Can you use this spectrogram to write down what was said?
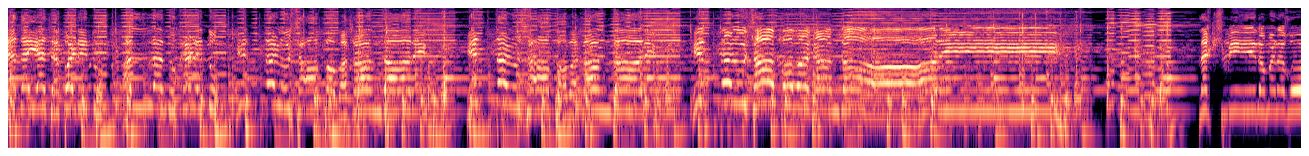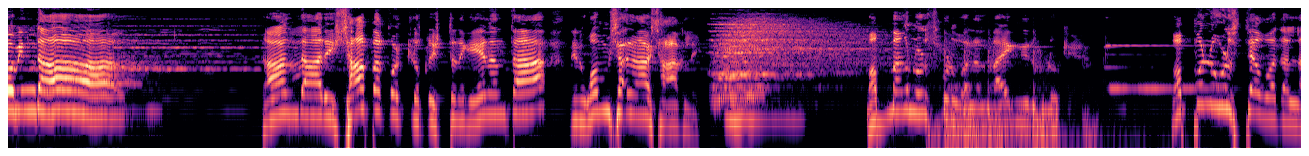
ಎದ ಎದೆ ಬಡಿದು, ಅಲ್ಲದು ಕಳೆದು, ಇತ್ತಳು ಶಾಪವ ಗಾಂಧಾರಿ, ಇತ್ತಳು ಶಾಪವ ಗಾಂಧಾರಿ, ಇತ್ತಳು ಶಾಪವ ಗಾಂಧಾರಿ. ಲಕ್ಷ್ಮೀ ರಮಣ ಗೋವಿಂದ, ಗಾಂಧಾರಿ ಶಾಪ ಕೊಟ್ಲು ಕೃಷ್ಣನಿಗೆ, ಏನಂತ? ನಿನ್ನ ವಂಶನಾಶ ಆಗ್ಲಿ. ಒಬ್ಬಮಗನ ಉಳಿಸ್ಬಿಡುವ, ನನ್ನ ಬಾಯಿಗೆ ನೀರು ಬಿಡೋಕೆ. ಒಬ್ಬನ್ನು ಉಳಿಸ್ತೇ ಹೋದಲ್ಲ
